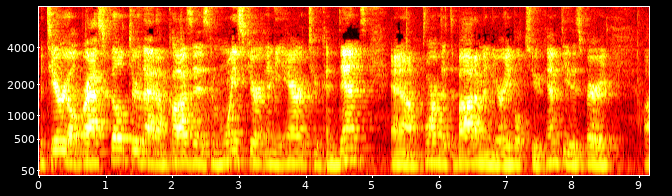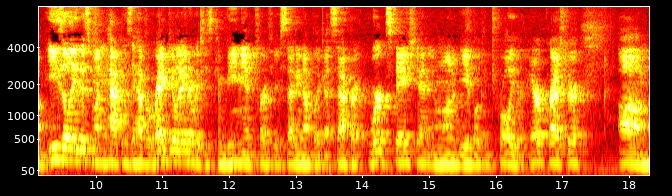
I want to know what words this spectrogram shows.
material brass filter that um, causes the moisture in the air to condense um, formed at the bottom and you're able to empty this very um, easily. This one happens to have a regulator which is convenient for if you're setting up like a separate workstation and want to be able to control your air pressure. Um,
